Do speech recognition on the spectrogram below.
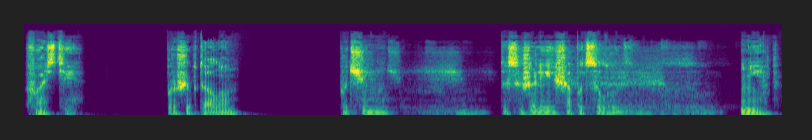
Фастия», — прошептал он. «Почему? Ты сожалеешь о поцелуе?» «Нет».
